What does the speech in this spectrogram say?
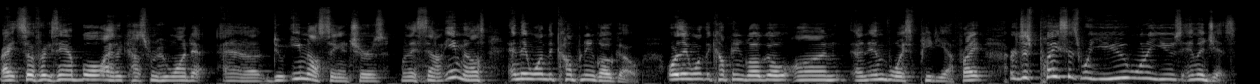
right? So for example, I had a customer who wanted to uh, do email signatures when they sent out emails, and they wanted the company logo, or they want the company logo on an invoice PDF, right? Or just places where you want to use images.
